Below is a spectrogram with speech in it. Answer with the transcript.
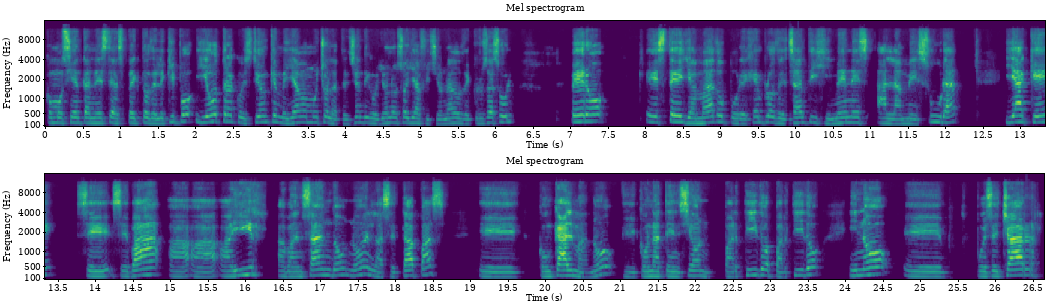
cómo sientan este aspecto del equipo. Y otra cuestión que me llama mucho la atención, digo, yo no soy aficionado de Cruz Azul, pero este llamado, por ejemplo, de Santi Jiménez a la mesura, ya que se, va a, ir avanzando, ¿no? En las etapas eh, con calma, ¿no? Eh, con atención, partido a partido, y no, eh, pues, echar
